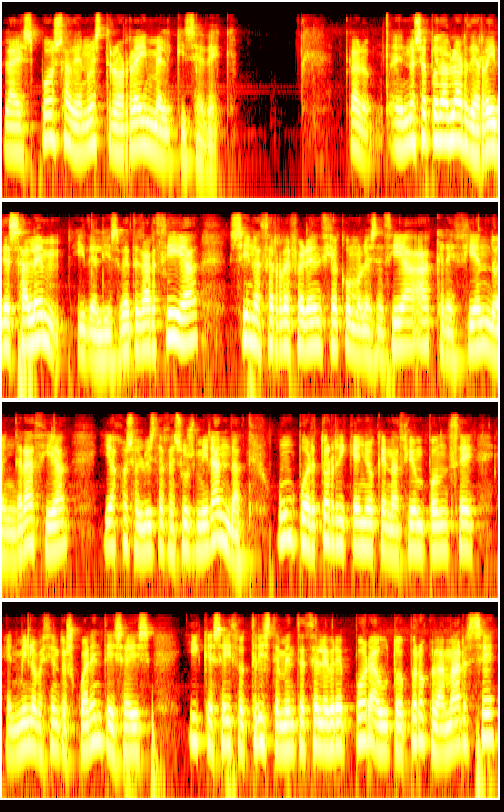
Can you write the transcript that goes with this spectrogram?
la esposa de nuestro rey Melquisedec. Claro, eh, no se puede hablar de Rey de Salem y de Lisbeth García sin hacer referencia, como les decía, a Creciendo en Gracia y a José Luis de Jesús Miranda, un puertorriqueño que nació en Ponce en 1946 y que se hizo tristemente célebre por autoproclamarse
